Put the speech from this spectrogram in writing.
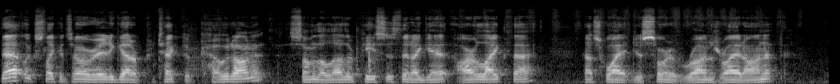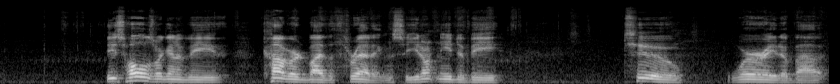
That looks like it's already got a protective coat on it. Some of the leather pieces that I get are like that. That's why it just sort of runs right on it. These holes are going to be covered by the threading, so you don't need to be too worried about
